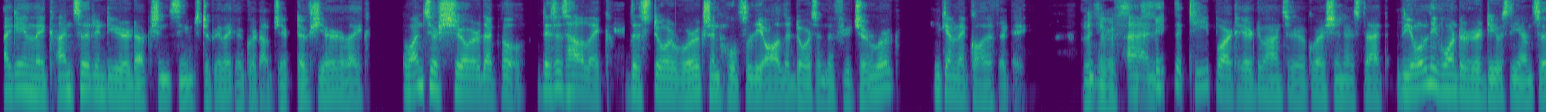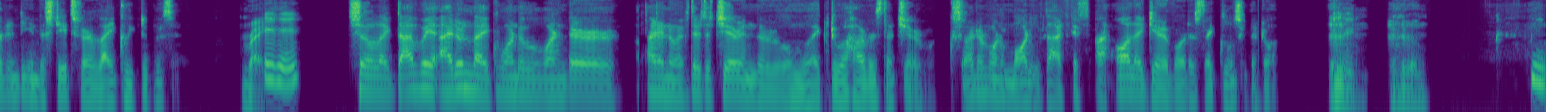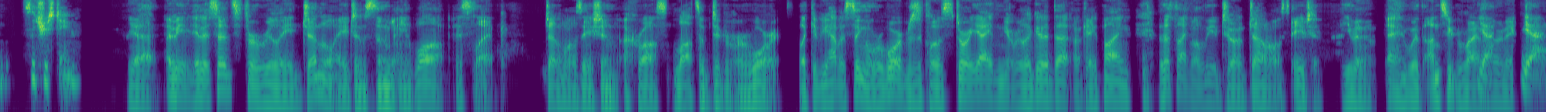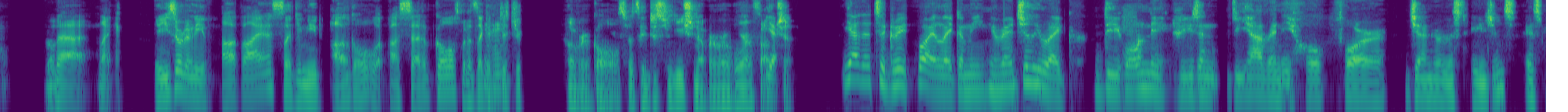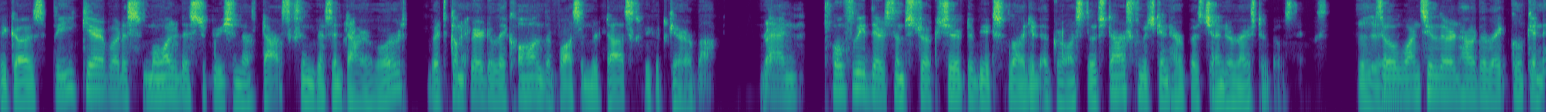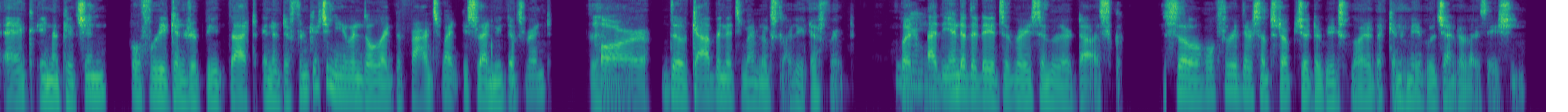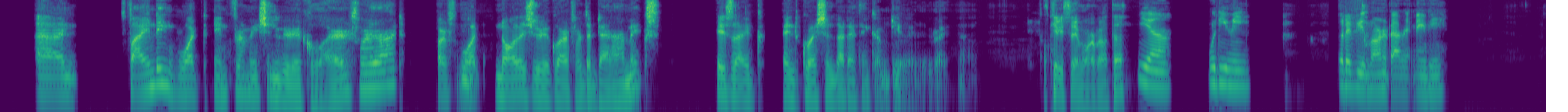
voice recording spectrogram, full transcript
Again, like uncertainty reduction seems to be like a good objective here. Like once you're sure that, oh, this is how like this door works and hopefully all the doors in the future work, you can like call it a day. And the key part here to answer your question is that we only want to reduce the uncertainty in the states we're likely to visit. right. Mhm. So like that way, I don't like want to wonder, I don't know, if there's a chair in the room, like do how does that chair work? So I don't want to model that if I, all I care about is like closing the door. Mhm. Mhm. Hmm. It's interesting. Yeah. I mean, in a sense, for really general agents, then what you want is like generalization across lots of different rewards. Like if you have a single reward, which is a closed story, yeah, you can get really good at that. Okay, fine. But that's not going to lead to a generalist agent, even. And with unsupervised Yeah. learning, Yeah. that like you sort of need a bias, like you need a goal, a set of goals, but it's like a Mhm. distribution over goals. So it's a distribution of a reward function. Yeah, that's a great point. Like, I mean, eventually, like the only reason we have any hope for generalist agents is because we care about a small distribution of tasks in this entire world, but compared to like all the possible tasks we could care about. Right. And hopefully there's some structure to be exploited across those tasks, which can help us generalize to those things. Mhm. So once you learn how to like cook an egg in a kitchen, hopefully you can repeat that in a different kitchen, even though like the fans might be slightly different Mhm. or the cabinets might look slightly different. But Yeah. at the end of the day, it's a very similar task. So hopefully there's some structure to be exploited that can enable generalization. And finding what information we require for that or what knowledge you require for the dynamics is like a question that I think I'm dealing with right now. Can you say more about that? Yeah. What do you mean? What have you learned about it, maybe?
